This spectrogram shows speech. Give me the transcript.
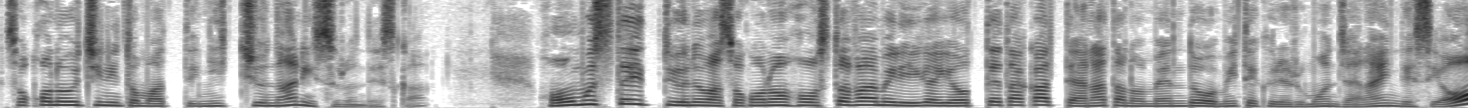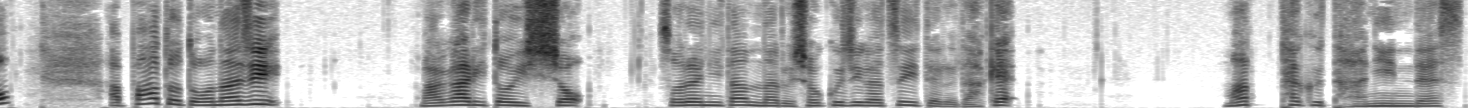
そこのうちに泊まって日中何するんですか？ホームステイっていうのはそこのホストファミリーが寄ってたかってあなたの面倒を見てくれるもんじゃないんですよ。アパートと同じ。曲がりと一緒。それに単なる食事がついてるだけ。全く他人です。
